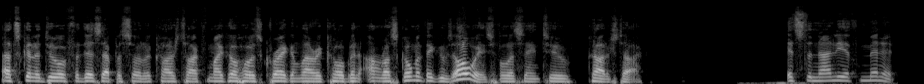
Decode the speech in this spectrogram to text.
that's going to do it for this episode of Cottage Talk. For my co hosts, Craig and Larry Coben, I'm Russ Goldman. Thank you, as always, for listening to Cottage Talk. It's the 90th minute,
